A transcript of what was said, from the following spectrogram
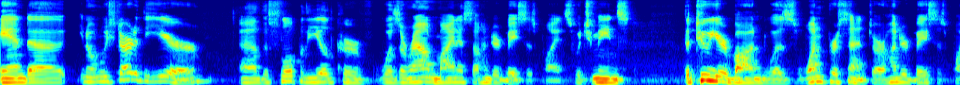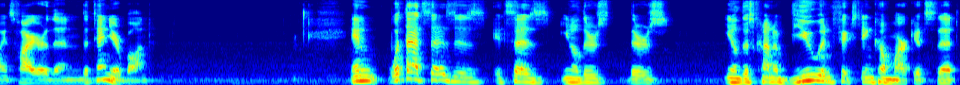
And uh, you know, when we started the year, uh, the slope of the yield curve was around minus 100 basis points, which means the two year bond was 1% or 100 basis points higher than the 10 year bond. And what that says is it says, you know, there's, there's, you know, this kind of view in fixed income markets that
